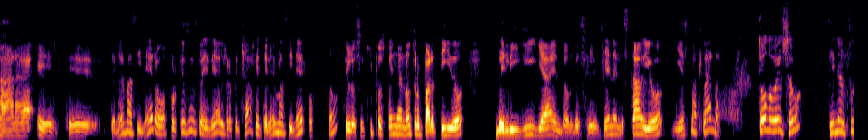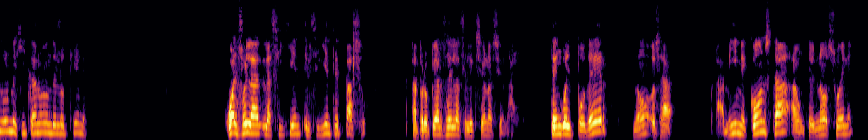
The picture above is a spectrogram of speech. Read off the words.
para este, tener más dinero, porque esa es la idea del repechaje, tener más dinero, ¿no? Que los equipos tengan otro partido de liguilla en donde se les llena el estadio y es más lana. Todo eso tiene el fútbol mexicano donde lo tiene. ¿Cuál fue la, siguiente, el siguiente paso? Apropiarse de la selección nacional. Tengo el poder, ¿no? O sea, a mí me consta, aunque no suene,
